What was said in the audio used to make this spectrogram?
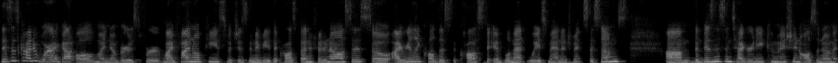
this is kind of where I got all of my numbers for my final piece, which is going to be the cost benefit analysis. So I really called this the cost to implement waste management systems. Um, the Business Integrity Commission, also known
